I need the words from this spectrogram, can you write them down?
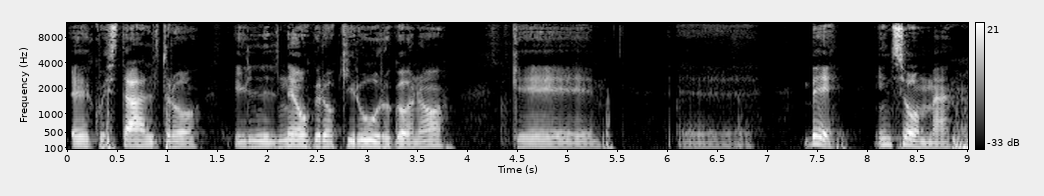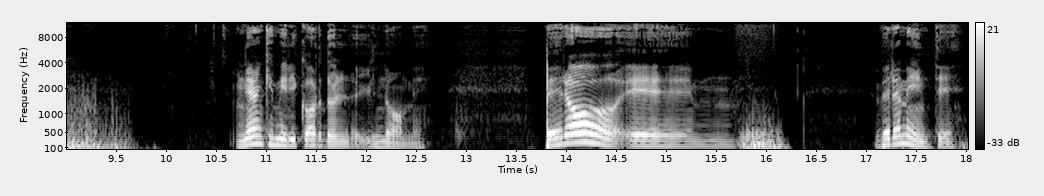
eh, quest'altro il neurochirurgo no? Che eh, beh insomma neanche mi ricordo il, il nome. Però ehm, veramente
